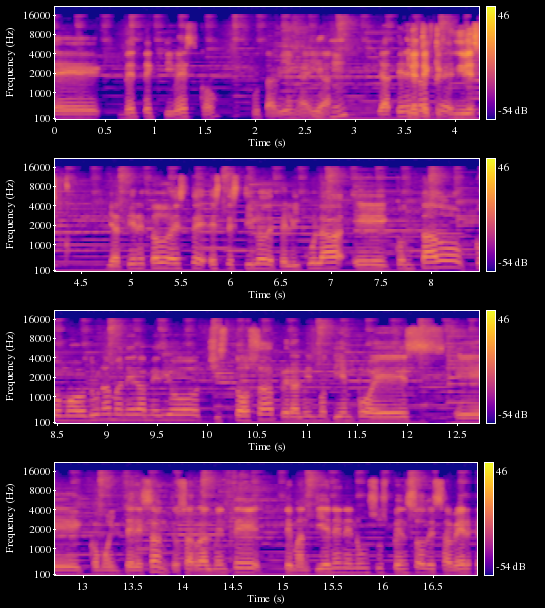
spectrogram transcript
de- detectivesco, puta bien ahí, ¿ah? Ujú. ya tiene todo este- Detectivesco. ya tiene todo este, este estilo de película eh, contado como de una manera medio chistosa, pero al mismo tiempo es eh, como interesante. O sea, realmente te mantienen en un suspenso de saber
